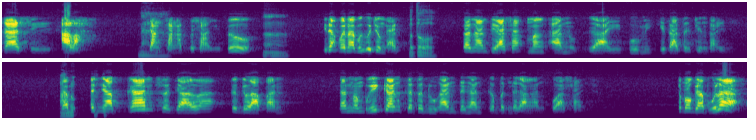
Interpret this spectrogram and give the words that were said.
kasih Allah Nah, yang sangat besar itu ah. tidak pernah berujung kan? betul. Senantiasa menganugerahi bumi kita tercinta ini. Dan Anu, menyiapkan segala kegelapan dan memberikan keteduhan dengan kebenderangan kuasanya. Semoga pula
